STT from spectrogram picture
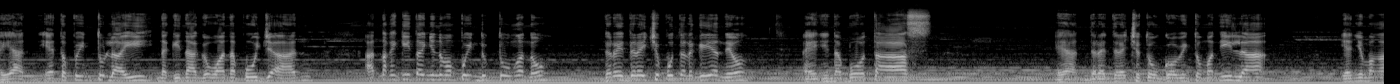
Ayan, ito po yung tulay na ginagawa na po dyan. At nakikita nyo naman po yung dugtungan, no? Dire-diretso po talaga yan, no? Ayan yung nabotas. Ayan, dire-diretso to going to Manila. Yan yung mga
